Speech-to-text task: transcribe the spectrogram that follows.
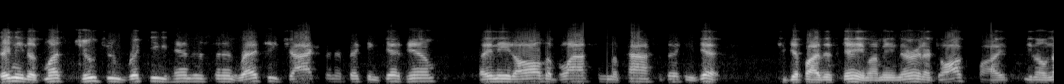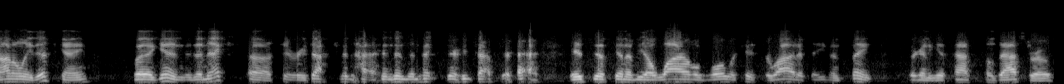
They need as much Juju, Rickey Henderson, Reggie Jackson if they can get him. They need all the blasts from the past that they can get to get by this game. I mean, they're in a dogfight. You know, not only this game, but again, the next uh, series after that, and then the next series after that, it's just going to be a wild roller coaster ride if they even think they're going to get past those Astros.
